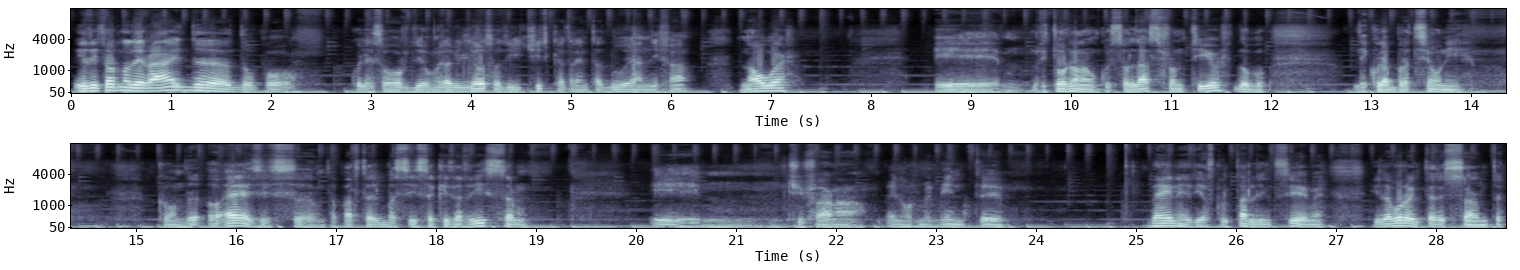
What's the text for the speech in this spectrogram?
Il ritorno dei Ride, dopo quell'esordio meraviglioso di circa 32 anni fa, Nowhere, e ritornano con questo Last Frontier dopo le collaborazioni con The Oasis da parte del bassista e chitarrista e mm, ci fa enormemente bene riascoltarli insieme. Il lavoro è interessante.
